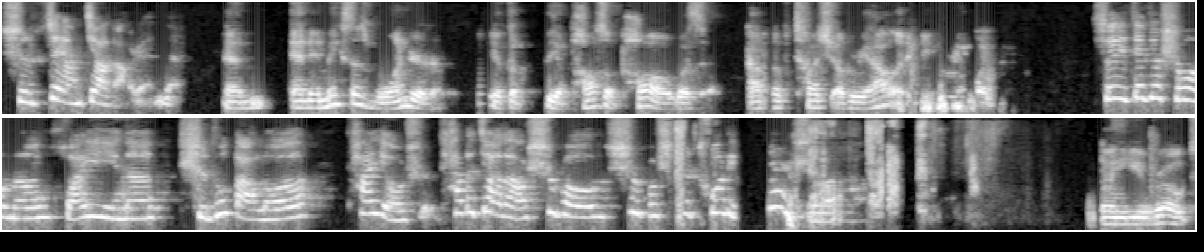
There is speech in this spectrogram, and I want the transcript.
是这样教导人的。 And and it makes us wonder if the, the apostle Paul was out of touch of reality. 所以这就使我们怀疑呢，使徒保罗他有时他的教导是否是不是脱离现实了？ When he wrote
